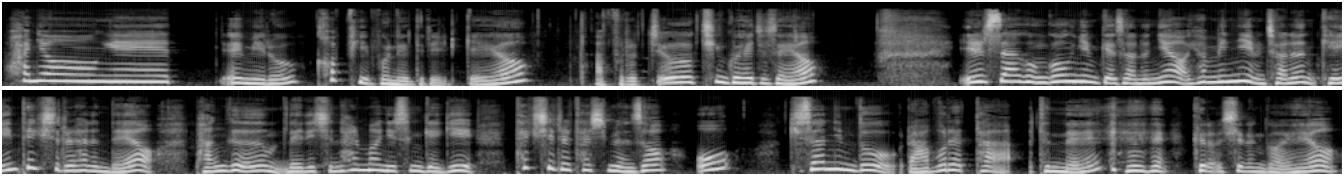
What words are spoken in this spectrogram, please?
환영의 의미로 커피 보내드릴게요. 앞으로 쭉 친구해주세요. 1400님께서는요, 현미님, 저는 개인 택시를 하는데요. 방금 내리신 할머니 승객이 택시를 타시면서, 어? 기사님도 라브레타 듣네? 그러시는 거예요.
